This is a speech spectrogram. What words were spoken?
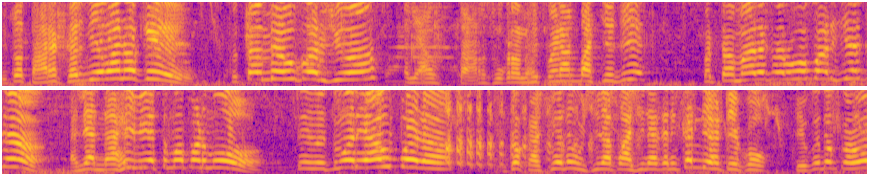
એ તો તારે કરી દેવાનો કે? તો તમે એવું કરશો? તારા છોકરા નહીં પડ્યા બાચી છે પણ તમારે કરવો પડશે કે? અલ્યા નહીં વેતમાં પણ મો. તે તમારે આવું પડે. તો કશું તો ઉછીના પાછી ના કરી કરી દે ટેકો. ટેકો તો કરવો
